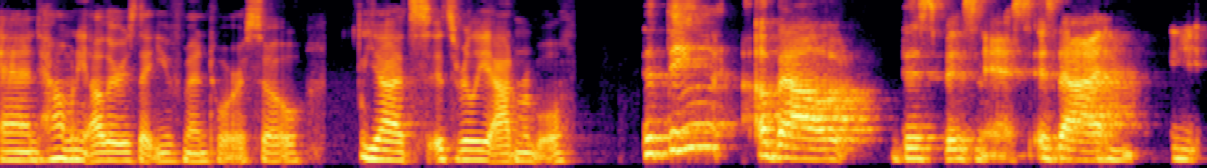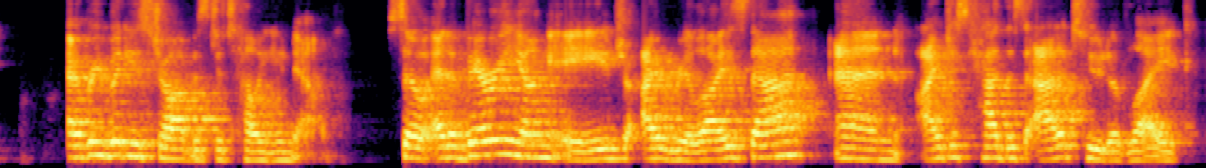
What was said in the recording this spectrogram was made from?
and how many others that you've mentored. So, yeah, it's it's really admirable. The thing about this business is that mm-hmm. everybody's job is to tell you no. So at a very young age, I realized that. And I just had this attitude of like,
